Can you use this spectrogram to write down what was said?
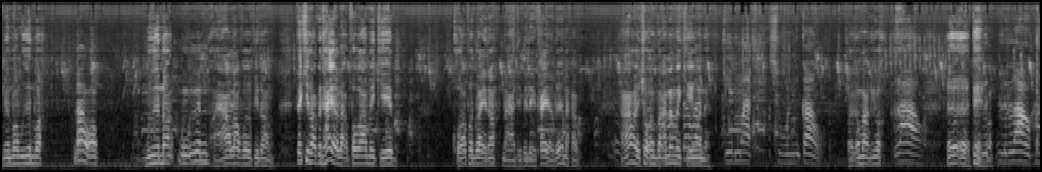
เงินว่ามืออื่นบ่เล่าออกมืออื่นเนาะมืออื่นเอาลองเบิ่งพี่น้อง แต่คิดว่าเป็นไทยเอาล่ะเพราะว่าไม่เกียขอเพิ่นไว้เนาะน่าจะเป็นเลขไทยเอาเด้อนะครับเอาให้โชคให้หมานะไม่เกียมันน่ะเกมมักศูนย์เก้าไปก็มักอยู่เล่า เออเออเต้หรือหรือเล่าฮา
